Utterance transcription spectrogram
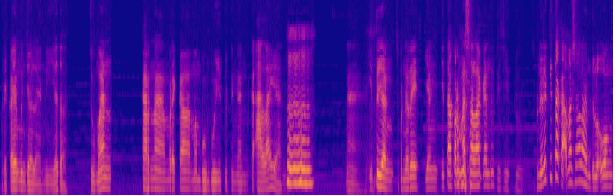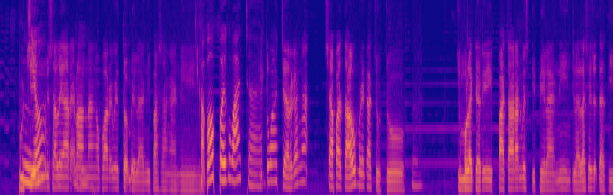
Mereka yang menjalani ya toh. Cuman karena mereka membumbui itu dengan kealayan. Mm-mm. Nah, itu yang sebenarnya yang kita permasalahkan tuh di situ. Sebenarnya kita gak masalah ndelok wong bucin Iya. misalnya arek Mm. lanang apa arek wedok belani pasangane. Gak apa-apa itu wajar Itu wajar karena siapa tahu mereka jodoh. Hmm. Dimulai dari pacaran wis dibelani, jelalas esuk tadi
